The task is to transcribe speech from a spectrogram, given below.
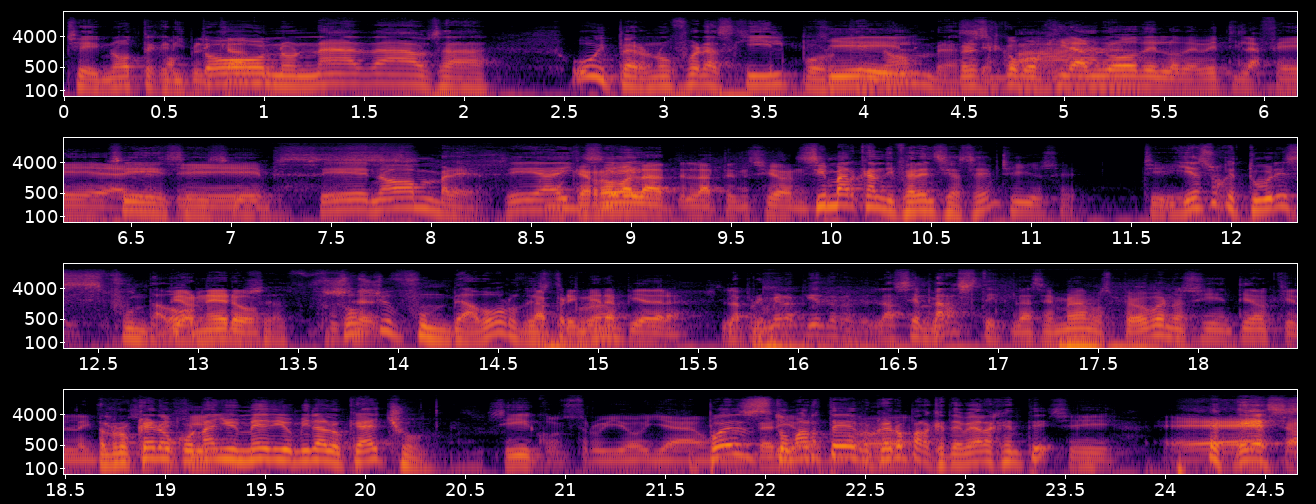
Sí, no te gritó, Complicado. no nada, o sea, uy, pero no fueras Gil porque Gil, no, hombre. pero es que como Gil habló de lo de Betty la Fea. Sí, sí, sí. pues, Sí, no, hombre. Sí, como ahí que sí- roba la, la atención. Sí marcan diferencias, ¿eh? Sí, yo sé. Sí, y eso que tú eres fundador. Pionero. o sea, O sea, socio fundador de la este primera programa. piedra. La primera piedra, la sembraste. La sembramos, pero bueno, sí, entiendo que la El rockero con año y medio, mira lo que ha hecho. Sí, construyó ya. un ¿Puedes imperio, tomarte, ¿no? rockero, para que te vea la gente? Sí. Eso.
